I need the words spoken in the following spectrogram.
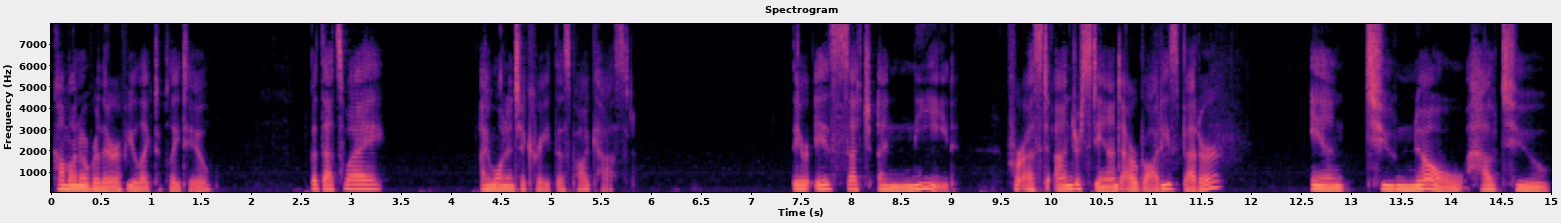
come on over there if you like to play too. But that's why I wanted to create this podcast. There is such a need for us to understand our bodies better and to know how to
